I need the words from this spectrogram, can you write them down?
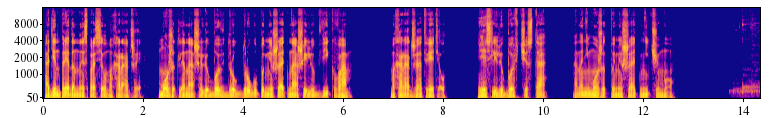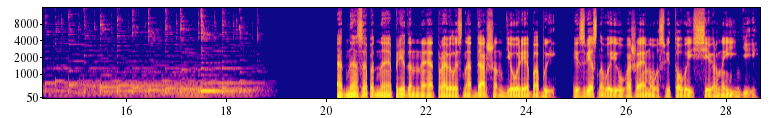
Один преданный спросил Махараджи, может ли наша любовь друг другу помешать нашей любви к вам? Махараджи ответил, если любовь чиста, она не может помешать ничему. Одна западная преданная отправилась на Даршан Диория Бабы, известного и уважаемого святого из Северной Индии.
